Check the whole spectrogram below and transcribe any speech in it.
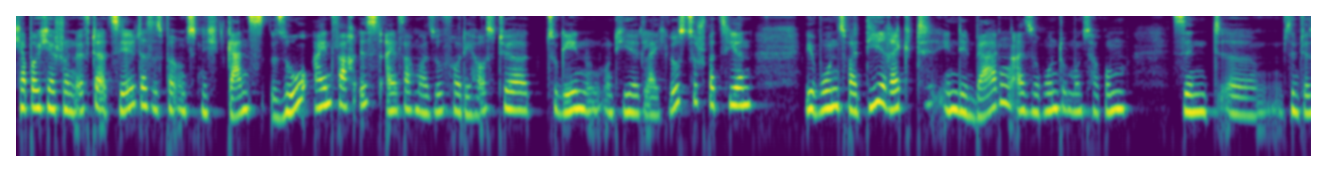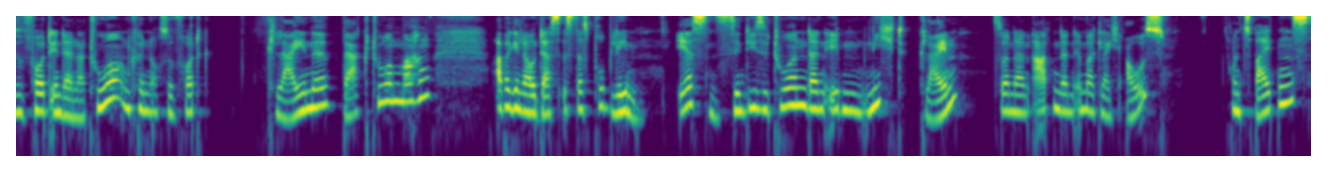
Ich habe euch ja schon öfter erzählt, dass es bei uns nicht ganz so einfach ist, einfach mal so vor die Haustür zu gehen und hier gleich loszuspazieren. Wir wohnen zwar direkt in den Bergen, also rund um uns herum sind, äh, sind wir sofort in der Natur und können auch sofort kleine Bergtouren machen. Aber genau das ist das Problem. Erstens sind diese Touren dann eben nicht klein, sondern arten dann immer gleich aus. Und zweitens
